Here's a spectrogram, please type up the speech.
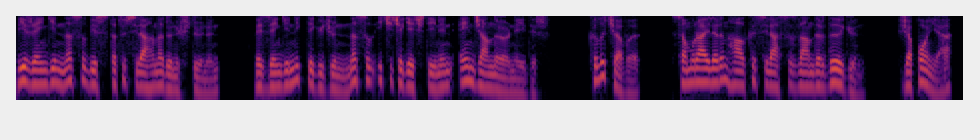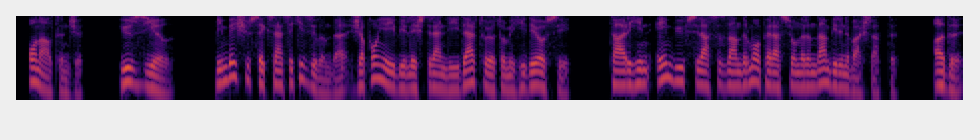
bir rengin nasıl bir statü silahına dönüştüğünün ve zenginlikle gücün nasıl iç içe geçtiğinin en canlı örneğidir. Kılıç avı, samurayların halkı silahsızlandırdığı gün, Japonya, 16. yüzyıl. 1588 yılında Japonya'yı birleştiren lider Toyotomi Hideyoshi, tarihin en büyük silahsızlandırma operasyonlarından birini başlattı. Adı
